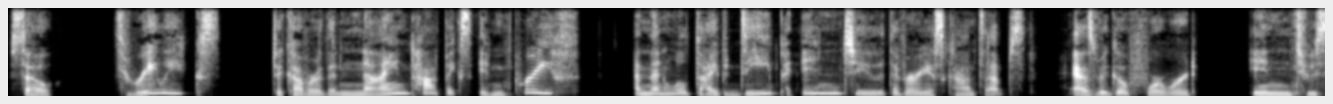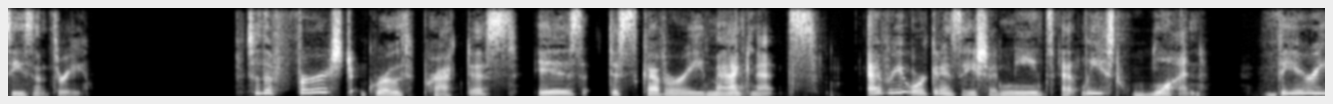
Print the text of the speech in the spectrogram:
So, three weeks to cover the nine topics in brief, and then we'll dive deep into the various concepts as we go forward into season three. So, the first growth practice is discovery magnets. Every organization needs at least one very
